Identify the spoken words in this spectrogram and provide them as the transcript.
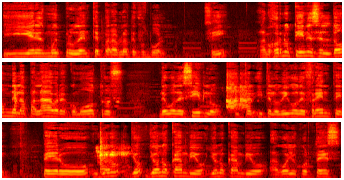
Y eres muy prudente para hablar de fútbol, ¿sí? A lo mejor no tienes el don de la palabra como otros, debo decirlo, y te, y te, lo digo de frente, pero yo, yo, yo no cambio, yo no cambio a Goyo Cortés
